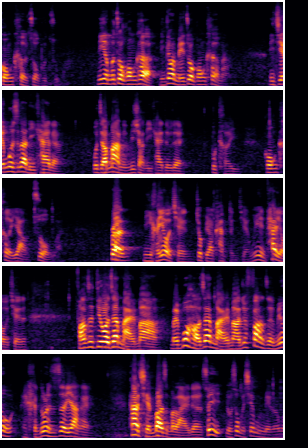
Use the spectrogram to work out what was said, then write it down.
功课做不足。你有没有做功课？你根本没做功课嘛。你节目是不是要离开了？我只要骂你，你就想离开，对不对？不可以，功课要做完，不然你很有钱就不要看本节目，因为你太有钱了。房子丢了再买嘛，买不好再买嘛，就放着没有。很多人是这样哎，他的钱不知道怎么来的，所以有时候我们羡慕别人，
